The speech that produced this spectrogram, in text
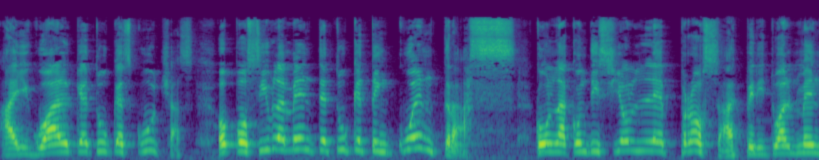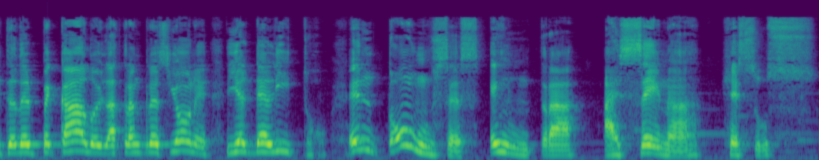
a igual que tú que escuchas, o posiblemente tú que te encuentras con la condición leprosa espiritualmente del pecado y las transgresiones y el delito, entonces entra a escena Jesús.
